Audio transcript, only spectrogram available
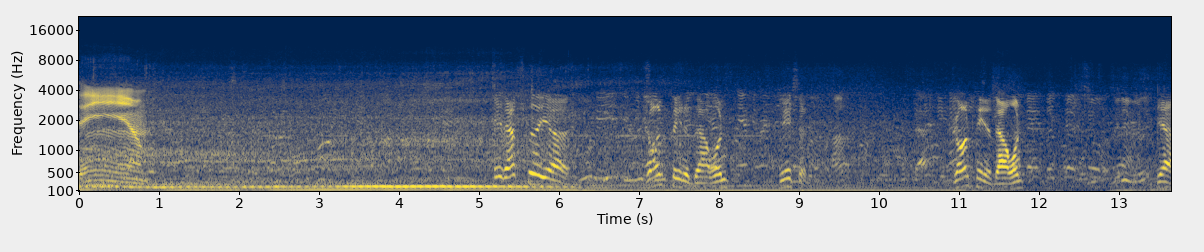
Damn. Hey, that's the, uh, John painted that one. Jason. John painted that one. Yeah.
